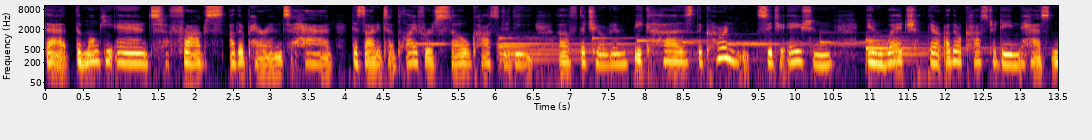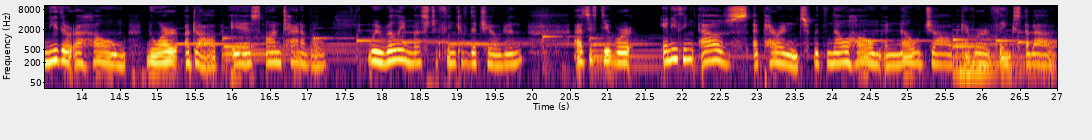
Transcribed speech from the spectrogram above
that the monkey and frog's other parents had decided to apply for sole custody of the children because the current situation in which their other custodian has neither a home nor a job is untenable. We really must think of the children as if they were anything else a parent with no home and no job ever thinks about.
